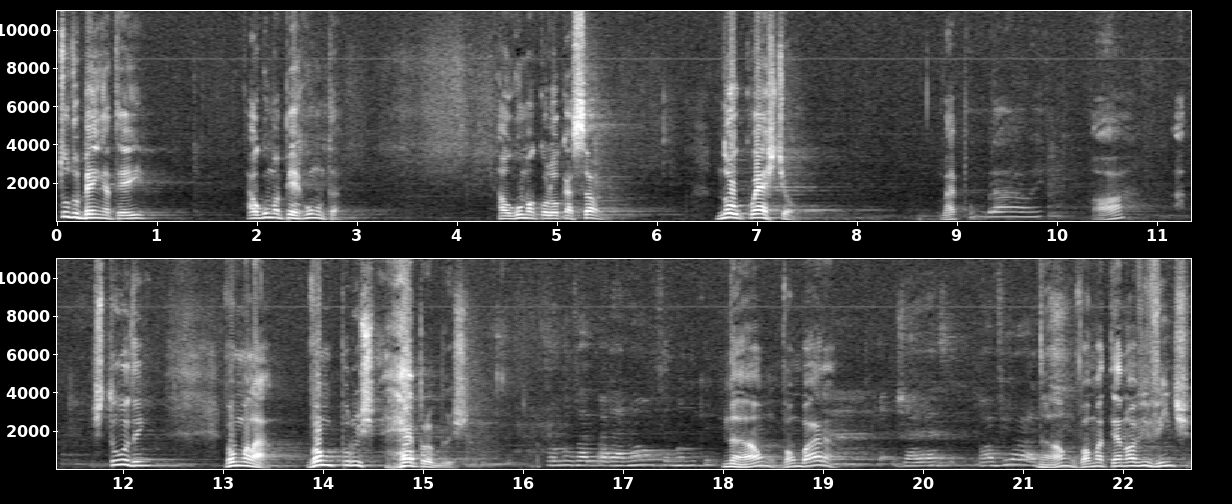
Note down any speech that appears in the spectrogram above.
Tudo bem até aí? Alguma pergunta? Alguma colocação? No question. Vai para o brau, hein? Ó, estudem. Vamos lá. Vamos para os réprobos. Você não vai parar não? Semana que Não, vamos embora. já é nove horas. Não, vamos até 9h20.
